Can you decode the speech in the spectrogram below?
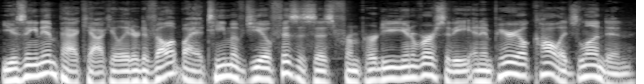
Using an impact calculator developed by a team of geophysicists from Purdue University and Imperial College London,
